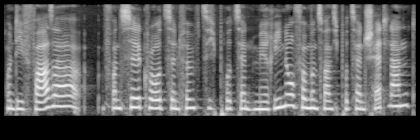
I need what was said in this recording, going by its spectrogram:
Und die Faser von Silk Road sind 50% Merino, 25% Shetland,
